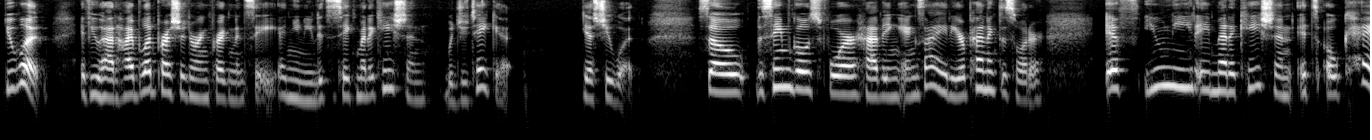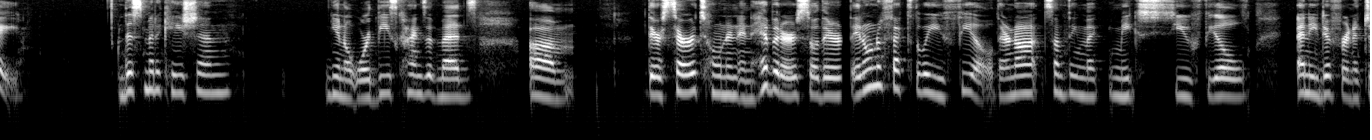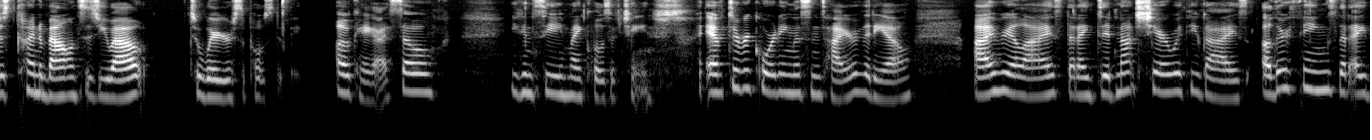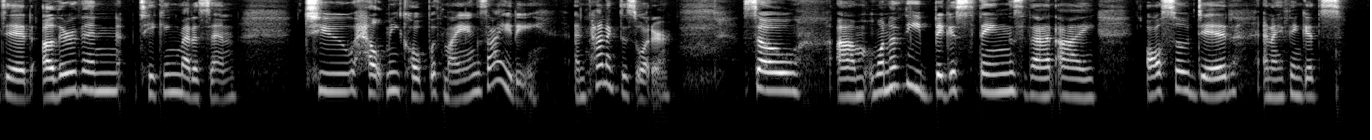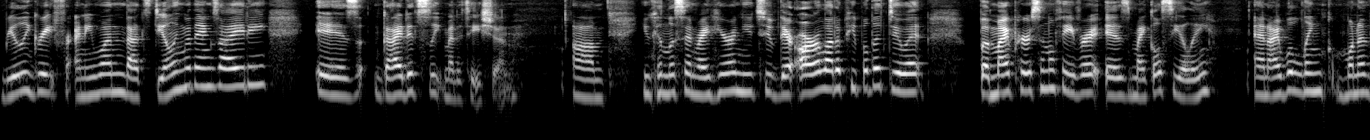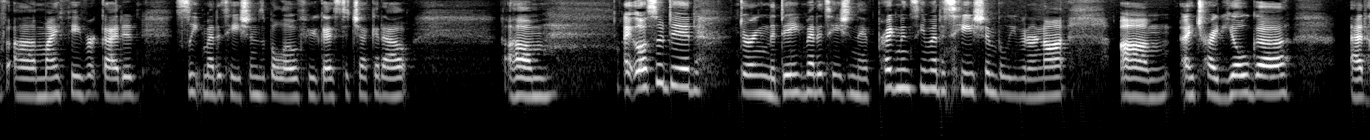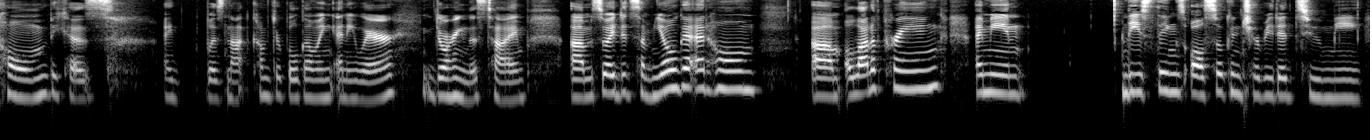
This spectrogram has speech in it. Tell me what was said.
You would. If you had high blood pressure during pregnancy and you needed to take medication, would you take it? Yes, you would. So the same goes for having anxiety or panic disorder. If you need a medication, it's okay. This medication, you know, or these kinds of meds, um, they're serotonin inhibitors, so they're they don't affect the way you feel. They're not something that makes you feel any different. It just kind of balances you out to where you're supposed to be. Okay, guys, so you can see my clothes have changed. After recording this entire video, I realized that I did not share with you guys other things that I did other than taking medicine to help me cope with my anxiety and panic disorder. So um, one of the biggest things that I also did, and I think it's really great for anyone that's dealing with anxiety, is guided sleep meditation. Um, you can listen right here on YouTube. There are a lot of people that do it, but my personal favorite is Michael Sealey. And I will link one of uh, my favorite guided sleep meditations below for you guys to check it out. Um, I also did during the day meditation, they have pregnancy meditation, believe it or not. Um, I tried yoga at home because I was not comfortable going anywhere during this time. Um, so I did some yoga at home um, a lot of praying. I mean, these things also contributed to me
